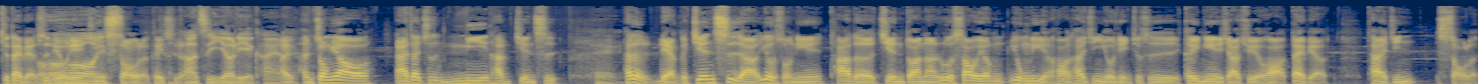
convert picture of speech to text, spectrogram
就代表是榴莲已经熟了，可以吃了。它自己要裂开，哎，很重要哦。来，再就是捏它的尖刺。它的两个尖刺啊，右手捏它的尖端啊，如果稍微用用力的话，它已经有点就是可以捏得下去的话，代表它已经熟了。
